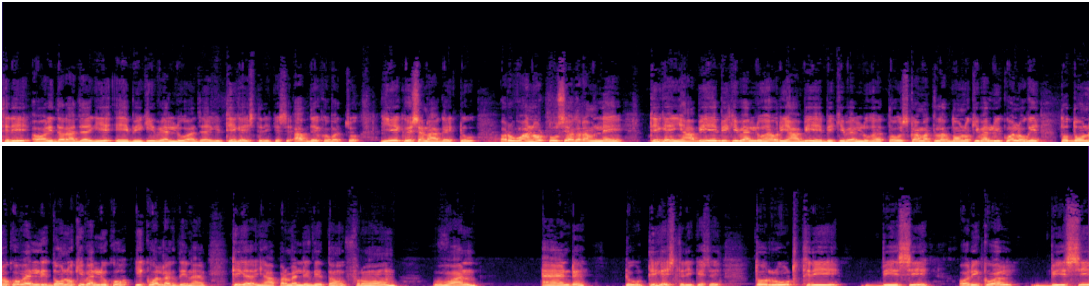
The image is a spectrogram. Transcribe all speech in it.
three और इधर आ जाएगी ये ए बी की वैल्यू आ जाएगी। ठीक है, इस तरीके से। अब देखो बच्चों, ये इक्वेशन आ गई टू और वन और टू से अगर हम लें, ठीक है, यहाँ भी ए बी की वैल्यू है और यहाँ भी ए बी की वैल्यू है तो इसका मतलब दोनों की वैल्यू इक्वल होगी तो दोनों को वैल्यू दोनों की वैल्यू को इक्वल रख देना है। ठीक है, यहाँ पर मैं लिख देता हूँ फ्रॉम वन एंड टू ठीक है, इस तरीके से। तो रूट थ्री बी सी और equal B C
